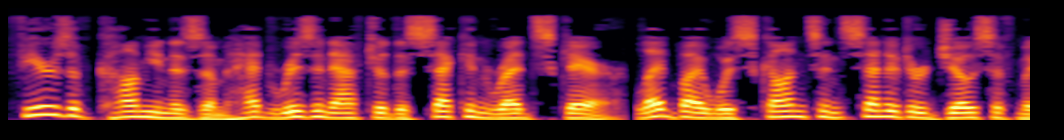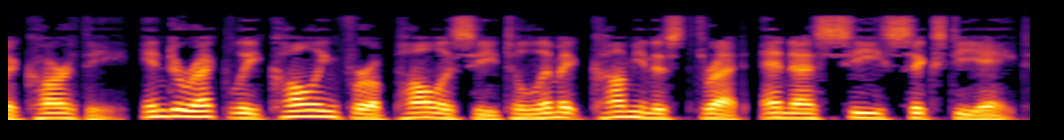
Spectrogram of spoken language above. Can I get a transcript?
Fears of communism had risen after the Second Red Scare, led by Wisconsin Senator Joseph McCarthy, indirectly calling for a policy to limit communist threat, NSC 68.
